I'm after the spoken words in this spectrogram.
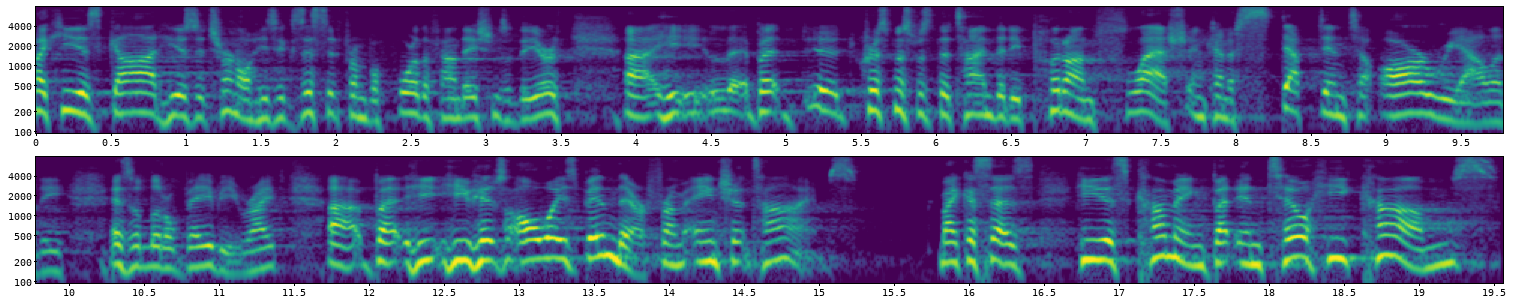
Like, he is God, he is eternal, he's existed from before the foundations of the earth. Uh, he, but uh, Christmas was the time that he put on flesh and kind of stepped into our reality as a little baby, right? Uh, but he, he has always been there from ancient times. Micah says, He is coming, but until he comes,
